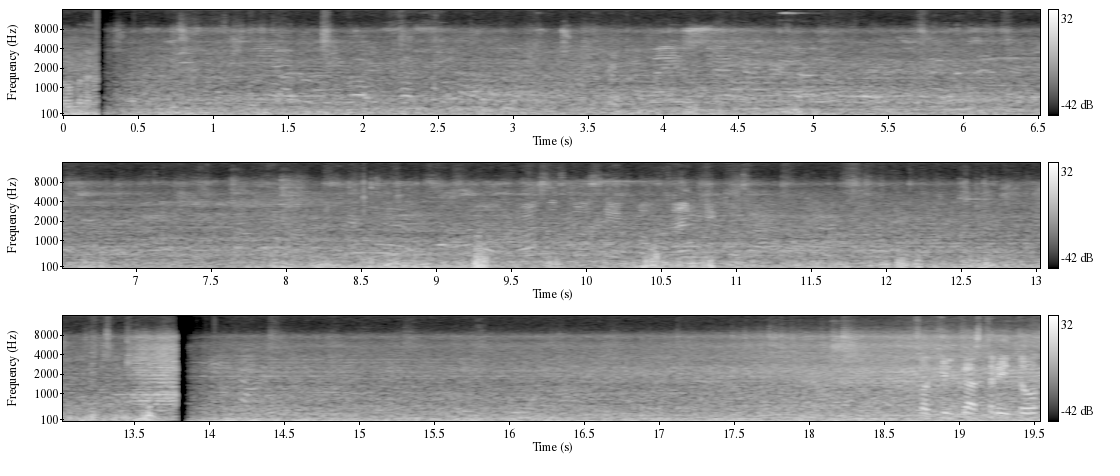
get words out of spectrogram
Dobra. Co kilka streetów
